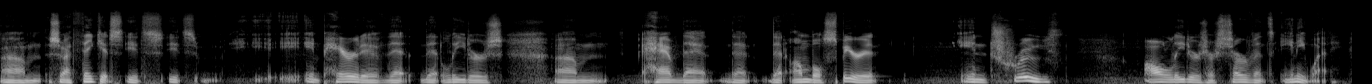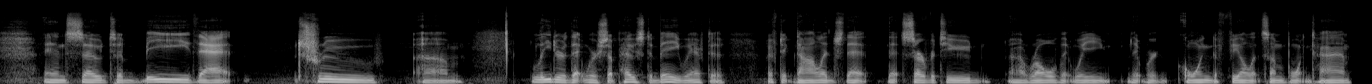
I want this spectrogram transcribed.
Um, so I think it's it's it's imperative that that leaders um, have that that that humble spirit. In truth, all leaders are servants anyway. And so to be that true um, leader that we're supposed to be, we have to we have to acknowledge that that servitude uh, role that we that we're going to fill at some point in time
